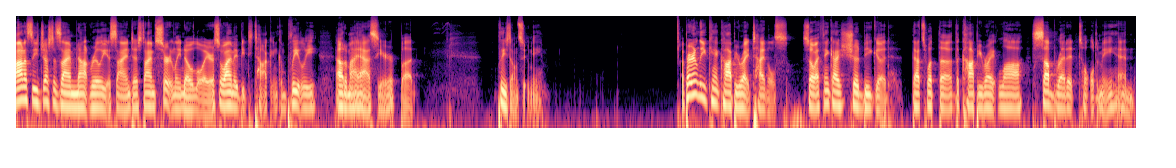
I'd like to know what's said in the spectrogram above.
Honestly, just as I'm not really a scientist, I'm certainly no lawyer, so I may be talking completely out of my ass here, but please don't sue me. Apparently, you can't copyright titles, so I think I should be good. That's what the, the copyright law subreddit told me, and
